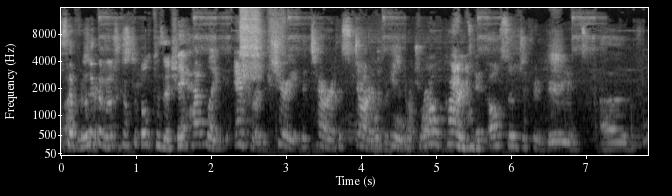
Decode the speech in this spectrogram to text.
Is that wow, really these the are most interesting. comfortable position? They have like the Emperor, the Chariot, the Tower, the Star, the Fool, there's which no are all problem. cards, and also different variants of Deku.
